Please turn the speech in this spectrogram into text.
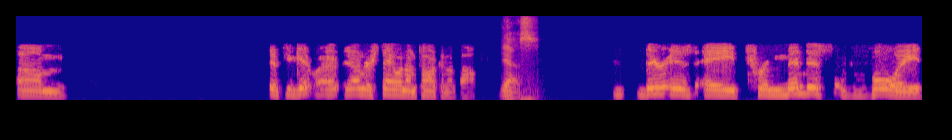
Um, if you get you understand what I'm talking about, Yes. there is a tremendous void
